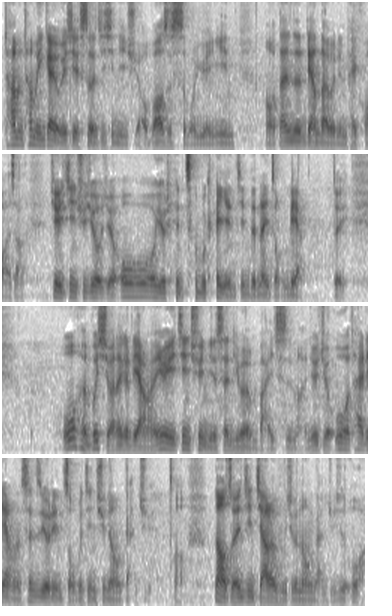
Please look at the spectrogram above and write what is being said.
他们他们应该有一些设计心理学，我不知道是什么原因哦，但是亮到有点太夸张，就一进去就觉得哦，有点睁不开眼睛的那种亮，对。我很不喜欢那个亮啊，因为一进去你的身体会很白痴嘛，你就觉得哇太亮了，甚至有点走不进去那种感觉。哦，那我昨天进家乐福就那种感觉，就是哇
